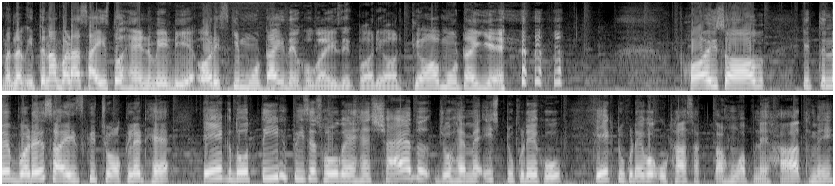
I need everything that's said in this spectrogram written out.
मतलब इतना बड़ा साइज़ तो हैंडमेड ही है। और इसकी मोटाई देखो गाइज़ एक बार यार क्या मोटाई है? भाई साहब, इतने बड़े साइज़ की चॉकलेट है। एक, दो, तीन पीसेस हो गए हैं। शायद जो है मैं इस टुकड़े को, एक टुकड़े को उठा सकता हूँ अपने हाथ में,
